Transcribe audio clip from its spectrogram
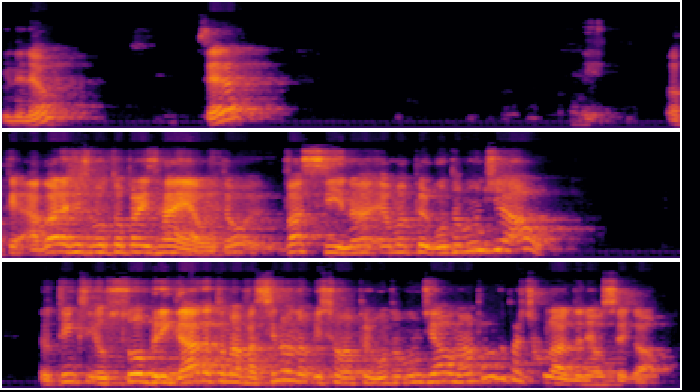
Entendeu? Será? Ok? Agora a gente voltou para Israel. Então, vacina é uma pergunta mundial. Eu, tenho que, eu sou obrigado a tomar vacina ou não? Isso é uma pergunta mundial, não é uma pergunta particular do Daniel Segal.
